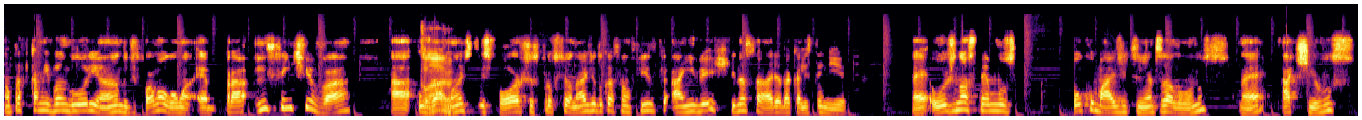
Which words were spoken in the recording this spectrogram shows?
não pra ficar me vangloriando de forma alguma, é para incentivar a, os claro. amantes do esporte, os profissionais de educação física a investir nessa área da calistenia. É, hoje nós temos pouco mais de 500 alunos né, ativos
